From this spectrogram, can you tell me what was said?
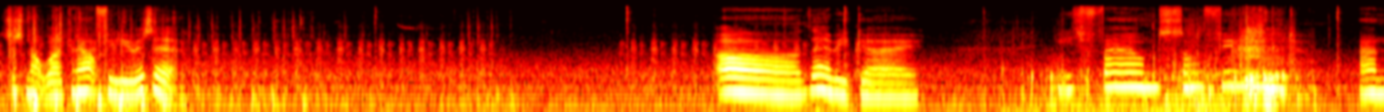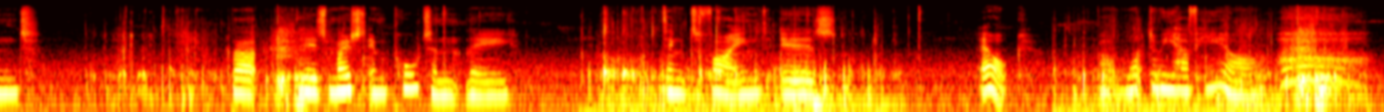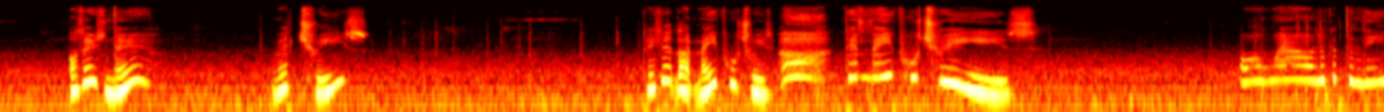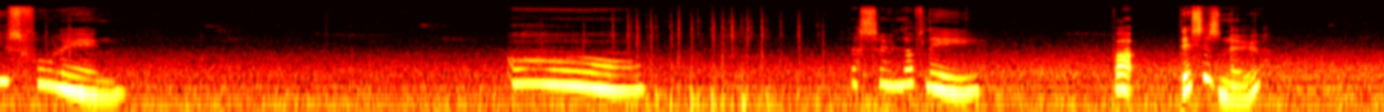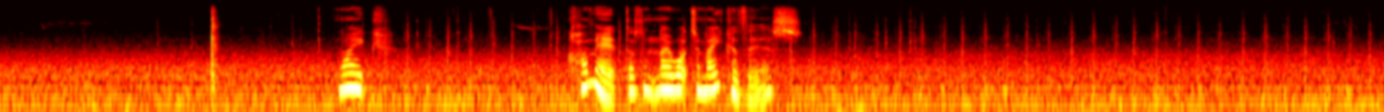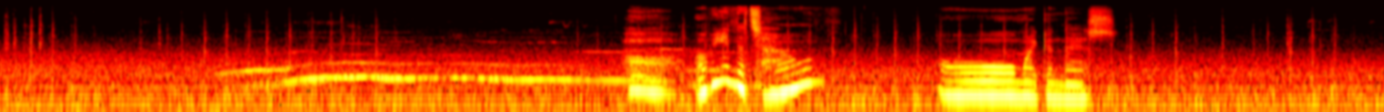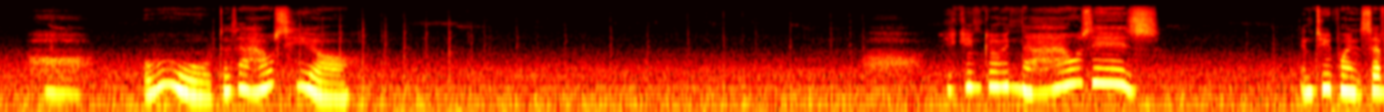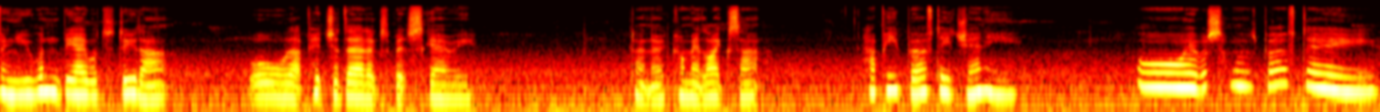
It's just not working out for you, is it? Oh, there we go. He's found some food. And... But his most importantly thing to find is elk. What do we have here? Are those new? Red trees? They look like maple trees. They're maple trees. Oh wow, look at the leaves falling. Oh. That's so lovely. But this is new. Like, Comet doesn't know what to make of this. Are we in the town? Oh my goodness. Oh, there's a house here. Can go in the houses. In 2.7 you wouldn't be able to do that. Oh, that picture there looks a bit scary. Don't know, Comet likes that. Happy birthday, Jenny. Oh, it was someone's birthday.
